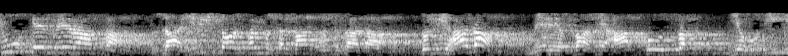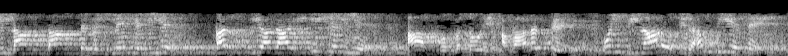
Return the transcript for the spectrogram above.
چونکہ میرا ابا ظاہری طور پر مسلمان ہو چکا تھا، تو لہذا میرے ابا نے آپ کو اس وقت یہودی کی لام تام سے بچنے کے لیے، قرض کی ادائیگی کے لیے آپ کو بطور حمالت کے کچھ دیناروں کی رحم دیے تھے۔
